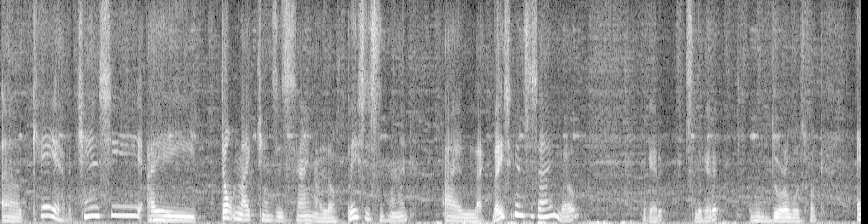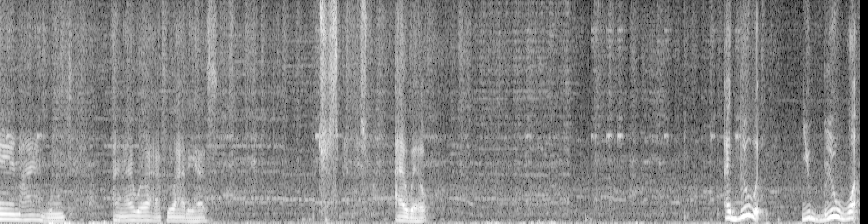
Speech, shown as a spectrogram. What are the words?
Okay, I have a Chansey. I don't like Chansey's design. I love Blaze's design. I like Blaziken's design well, Look at it. Just look at it. Adorable as fuck. And I won't. And I will have Latias. Trust me on this one. I will. I blew it. You blew what?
